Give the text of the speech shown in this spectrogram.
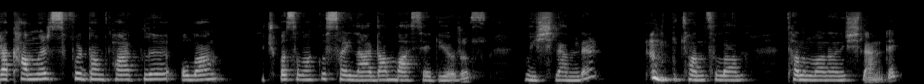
rakamları sıfırdan farklı olan üç basamaklı sayılardan bahsediyoruz bu işlemde. Bu tanıtılan, tanımlanan işlemde.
